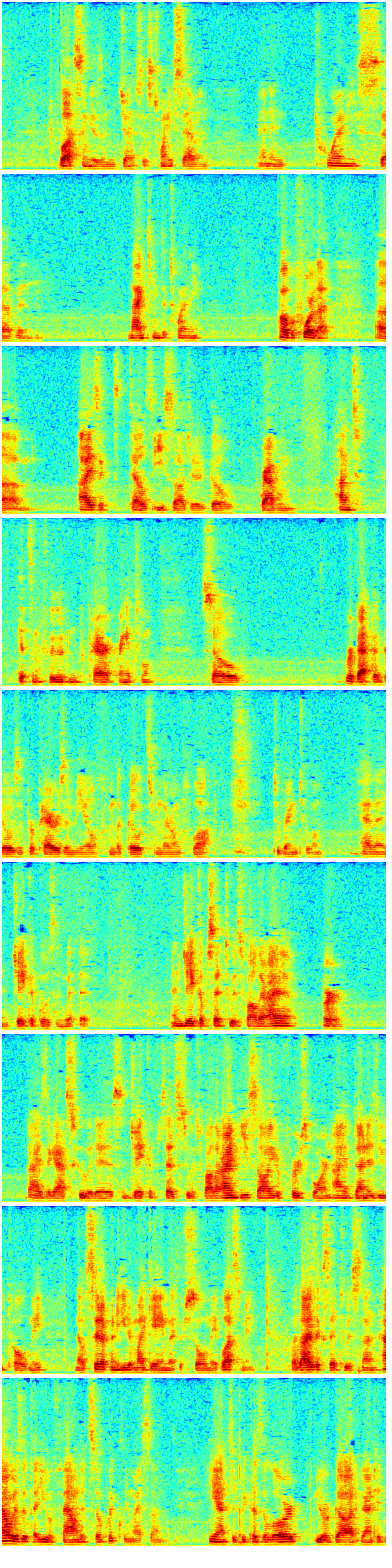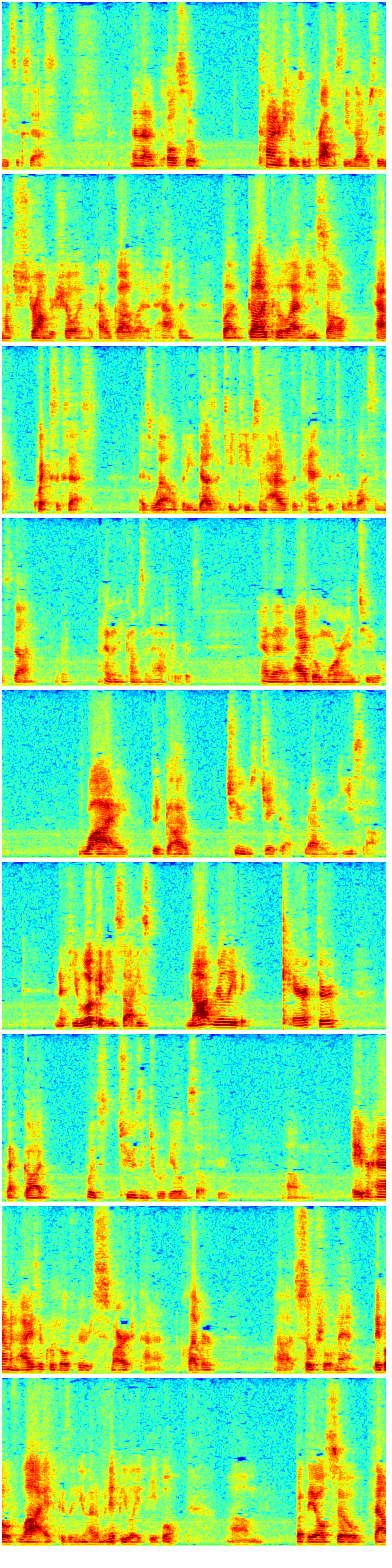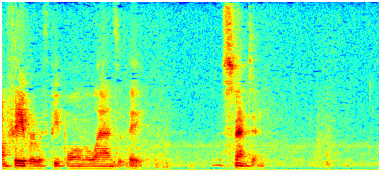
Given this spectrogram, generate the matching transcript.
blessing is in Genesis 27, and in 27, 19 to 20. Well, before that, um, Isaac tells Esau to go grab him, hunt, get some food, and prepare it, bring it to him. So Rebecca goes and prepares a meal from the goats from their own flock to bring to him, and then Jacob goes in with it. And Jacob said to his father, "I," or Isaac asks who it is, and Jacob says to his father, "I am Esau, your firstborn. I have done as you told me. Now sit up and eat of my game, that your soul may bless me." But Isaac said to his son, How is it that you have found it so quickly, my son? He answered, Because the Lord your God granted me success. And that also kind of shows that the prophecy is obviously a much stronger showing of how God let it happen. But God could have let Esau have quick success as well, but he doesn't. He keeps him out of the tent until the blessing is done. Right. And then he comes in afterwards. And then I go more into why did God choose Jacob rather than Esau. And if you look at Esau, he's not really the character that God was choosing to reveal himself through. Um, Abraham and Isaac were both very smart, kind of clever, uh, social men. They both lied because they knew how to manipulate people, um, but they also found favor with people in the lands that they spent in.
